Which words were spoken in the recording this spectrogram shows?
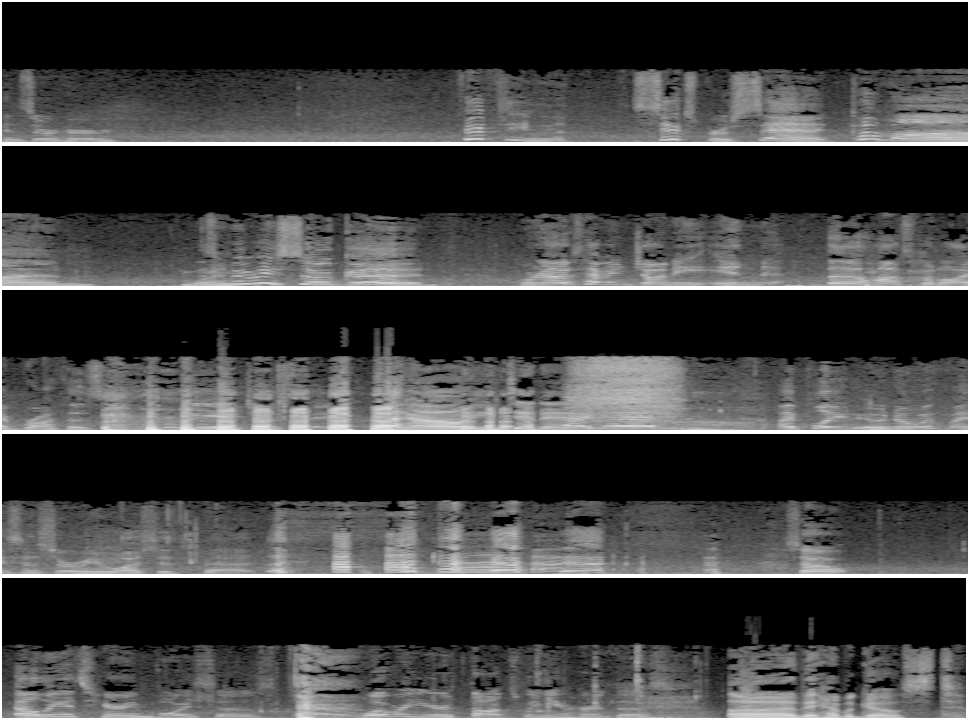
his or her. Fifty six percent. Come on. What? This movie's so good. When I was having Johnny in the hospital, I brought this VHS tape. No, you didn't. did. I played Uno with my sister and we watched It's Pet. so, Elliot's hearing voices. What were your thoughts when you heard this? Uh, they have a ghost.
